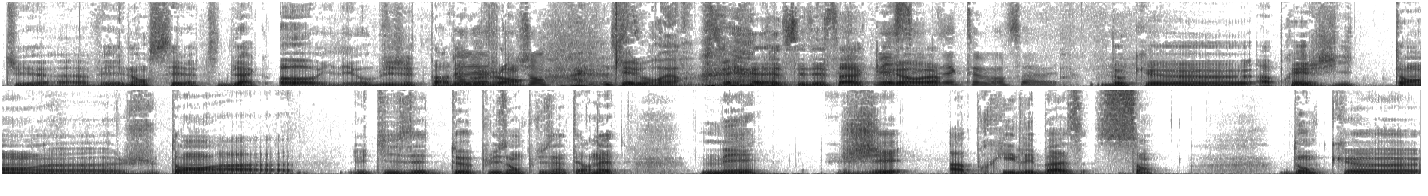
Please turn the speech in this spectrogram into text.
tu avais lancé la petite blague. Oh, il est obligé de parler aux gens. gens. Quelle horreur. C'était ça, Mais quelle c'est horreur. exactement ça, ouais. Donc euh, après j'y tends, euh, je tends à utiliser de plus en plus Internet, mais j'ai appris les bases sans. Donc euh,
